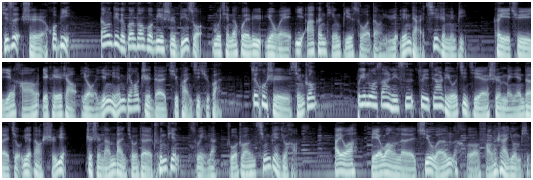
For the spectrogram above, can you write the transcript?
其次是货币。当地的官方货币是比索，目前的汇率约为一阿根廷比索等于零点七人民币。可以去银行，也可以找有银联标志的取款机取款。最后是行装，布宜诺斯艾利斯最佳旅游季节是每年的九月到十月，这是南半球的春天，所以呢着装轻便就好。还有啊，别忘了驱蚊和防晒用品。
